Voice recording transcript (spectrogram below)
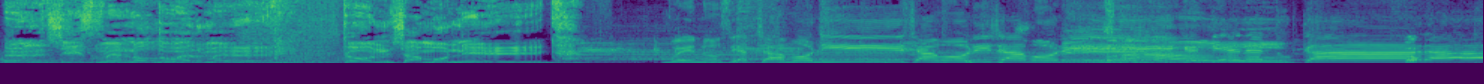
El chisme no duerme con Chamonix. Buenos días, Chamonix, Chamonix, Chamonix. Wow. ¿Qué tiene tu cara?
